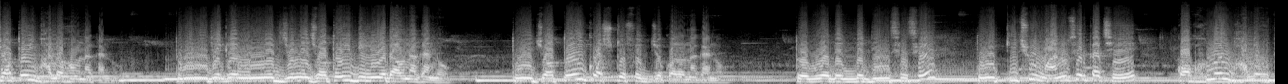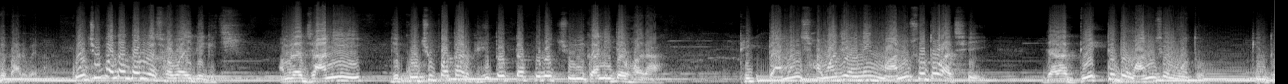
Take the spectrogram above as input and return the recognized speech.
যতই ভালো হও না কেন তুমি নিজেকে অন্যের জন্য যতই বিলিয়ে দাও না কেন তুমি যতই কষ্ট সহ্য করো না কেন তবুও দেখবে দিন শেষে তুমি কিছু মানুষের কাছে কখনোই ভালো হতে পারবে না। কচু পাতা তো আমরা সবাই দেখেছি। আমরা জানি যে কচু পাতার ভেতরটা পুরো চুলকানিতে ভরা। ঠিক তেমন সমাজে অনেক মানুষও তো আছে যারা দেখতে তো মানুষের মতো, কিন্তু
